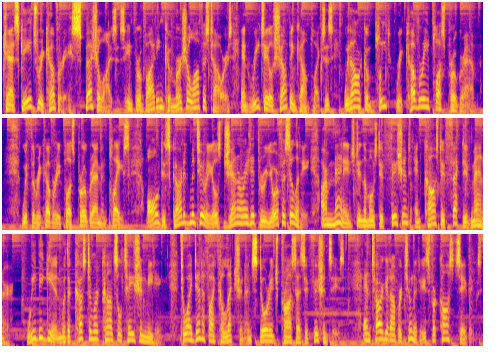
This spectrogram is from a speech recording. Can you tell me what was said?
Cascades Recovery specializes in providing commercial office towers and retail shopping complexes with our complete Recovery Plus program. With the Recovery Plus program in place, all discarded materials generated through your facility are managed in the most efficient and cost effective manner. We begin with a customer consultation meeting to identify collection and storage process efficiencies and target opportunities for cost savings,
